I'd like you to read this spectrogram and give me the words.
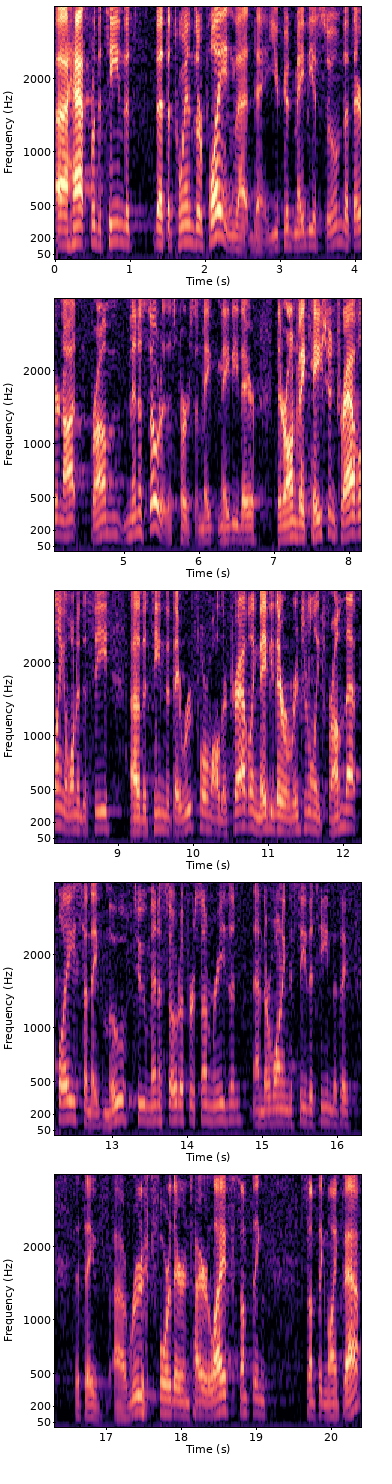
a hat for the team that, that the Twins are playing that day, you could maybe assume that they're not from Minnesota, this person. Maybe, maybe they're, they're on vacation traveling and wanted to see uh, the team that they root for while they're traveling. Maybe they're originally from that place and they've moved to Minnesota for some reason and they're wanting to see the team that they've, that they've uh, rooted for their entire life, something, something like that.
